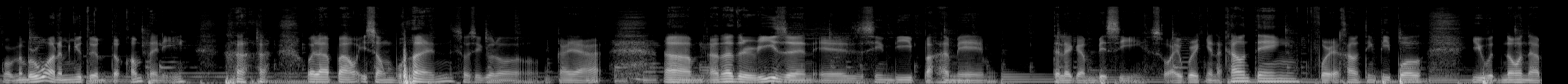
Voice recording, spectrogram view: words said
well, number one, I'm new to the company. Wala pa akong isang buwan. So, siguro kaya. Um, another reason is hindi pa kami talagang busy. So, I work in accounting. For accounting people, you would know na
